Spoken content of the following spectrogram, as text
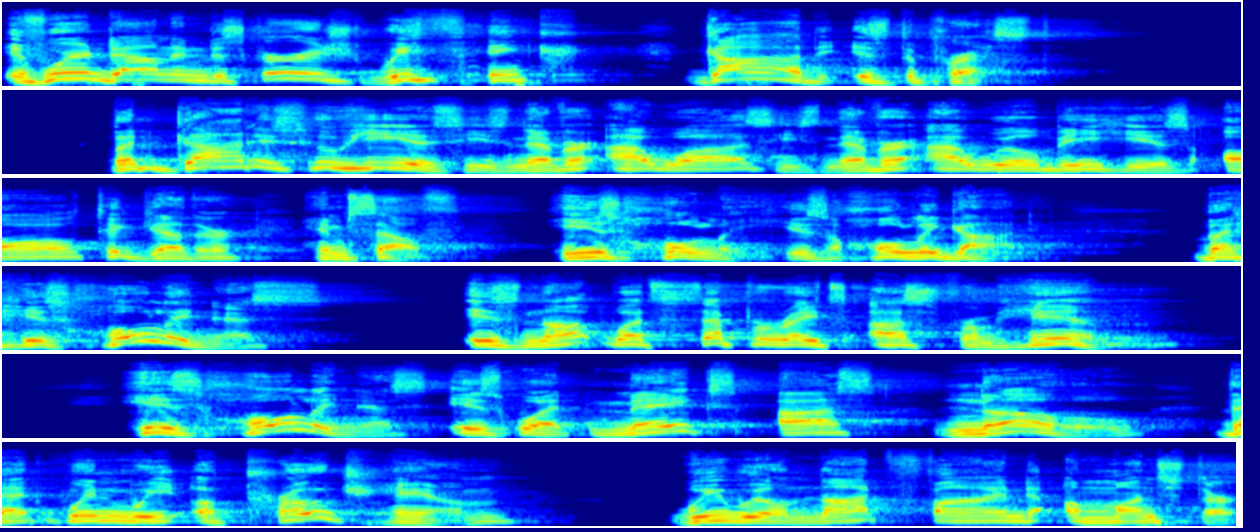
If we're down and discouraged, we think God is depressed. But God is who He is. He's never I was. He's never I will be. He is altogether Himself. He is holy. He is a holy God. But His holiness is not what separates us from Him. His holiness is what makes us know that when we approach Him, we will not find a monster.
